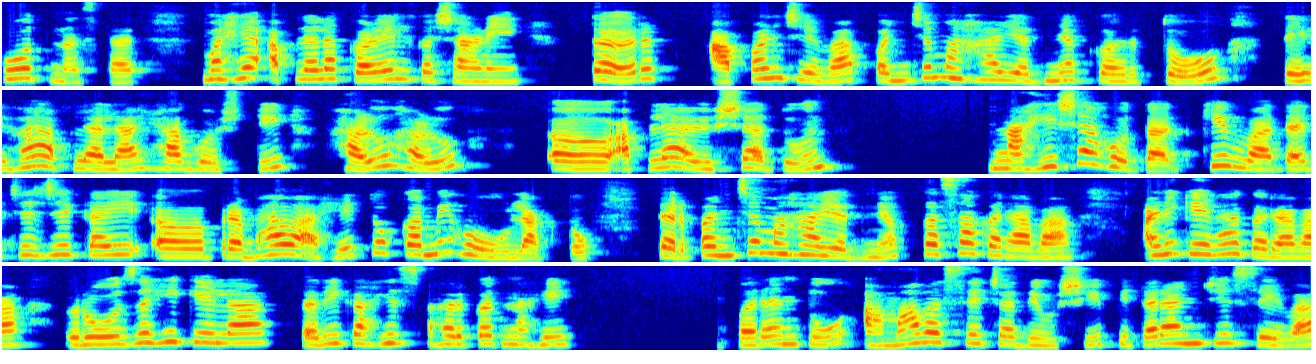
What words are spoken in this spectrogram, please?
होत नसतात. मग हे आपल्याला कळेल कशाने? तर आपण जेव्हा पंचमहायज्ञ करतो तेव्हा आपल्याला ह्या गोष्टी हळूहळू आपल्या आयुष्यातून नाहीशा होतात किंवा त्याचे जे काही प्रभाव आहे तो कमी होऊ लागतो. तर पंचमहायज्ञ कसा करावा? आणि केव्हा करावा? रोजही केला तरी काहीच हरकत नाही. परंतु अमावस्येच्या दिवशी पितरांची सेवा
